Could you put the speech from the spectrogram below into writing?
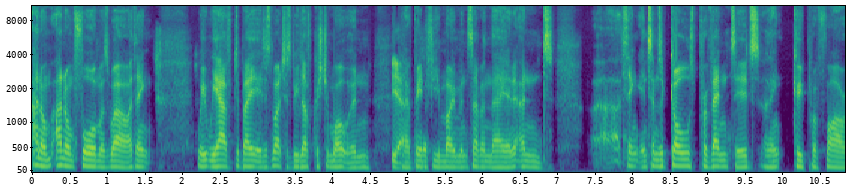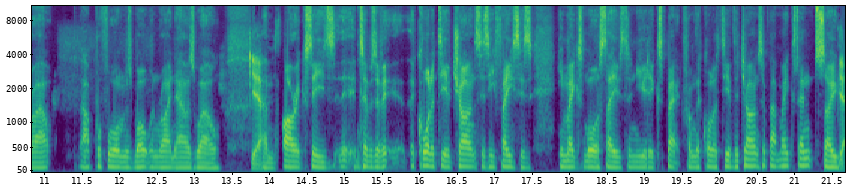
And on and on form as well. I think we, we have debated as much as we love Christian Walton. Yeah, there have been a few moments, haven't they? And, and I think in terms of goals prevented, I think Cooper far out outperforms Walton right now as well. Yeah, um, far exceeds in terms of it, the quality of chances he faces. He makes more saves than you'd expect from the quality of the chance, if that makes sense. So, yeah,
